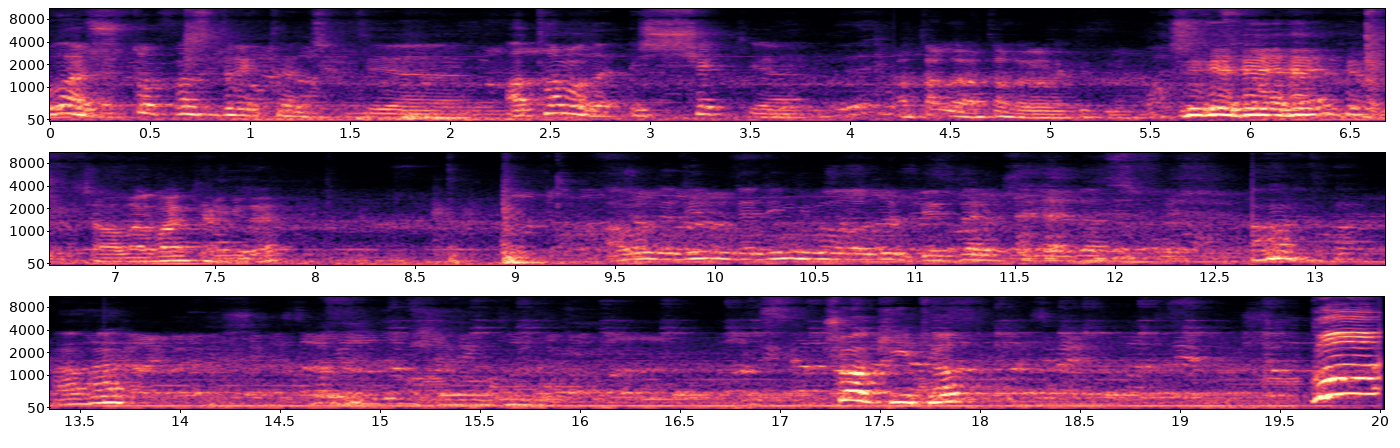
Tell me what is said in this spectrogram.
Ulan şu top nasıl direkten çıktı ya? Atamadı eşek ya. Atarlar atarlar merak etme. Çağlar varken bile. Ama dediğin dediğin gibi olabilir. Birden iki birden sıfır. Aha. Aha. Çok iyi top. Gol!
